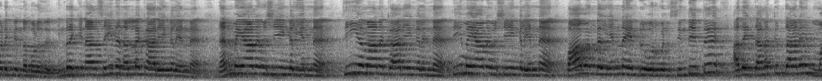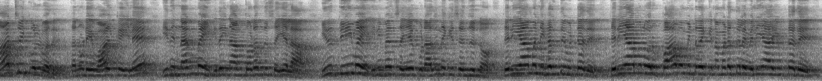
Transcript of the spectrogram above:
படுக்கின்ற பொழுது இன்றைக்கு நான் செய்த நல்ல காரியங்கள் என்ன? நன்மையான விஷயங்கள் என்ன? தீயமான காரியங்கள் என்ன? தீமையான விஷயங்கள் என்ன? பாவங்கள் என்ன என்று ஒருவன் சிந்தித்து அதை தனக்குத்தானே மாற்றிக்கொள்வது. தன்னுடைய வாழ்க்கையிலே இது நன்மை இதை நான் தொடர்ந்து செய்யலாம். இது தீமை இனிமேல் செய்யக்கூடாது. இன்னைக்கு செஞ்சிட்டோம். தெரியாம நிகழ்ந்து விட்டது. தெரியாமல் ஒரு பாவம் இன்றைக்கு நம்ம இடத்துல வெளியாகி விட்டது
